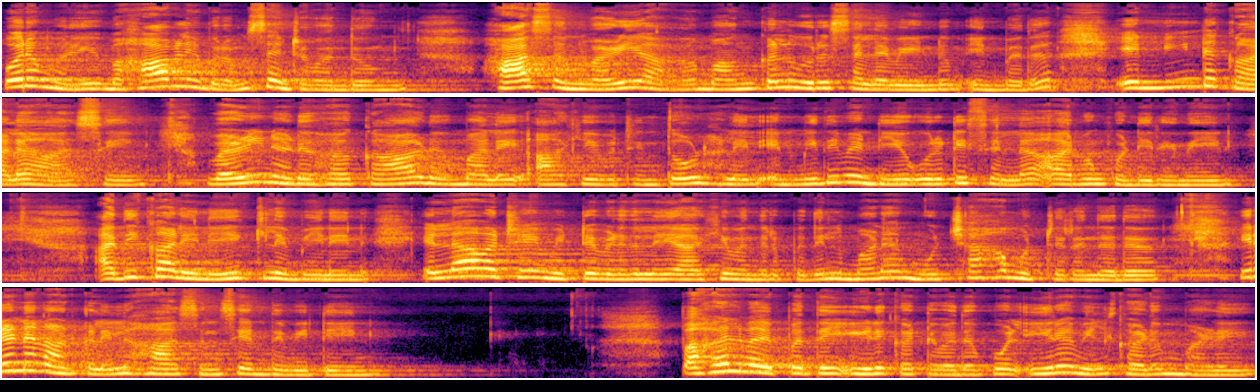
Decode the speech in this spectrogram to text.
ஒரு முறை மகாபலிபுரம் சென்று வந்தோம். ஹாசன் வழியாக மங்களூர் செல்ல வேண்டும் என்பது என் நீண்ட கால ஆசை. வழிநடுக காடு மலை ஆகியவற்றின் தோள்களில் என் மிதிவண்டியை உருட்டி செல்ல ஆர்வம் கொண்டிருந்தேன். அதிகாலையிலேயே கிளம்பினேன். எல்லாவற்றையும் விட்டு விடுதலையாகி வந்திருப்பதில் மனம் உற்சாகமுற்றிருந்தது. இரண்டு நாட்களில் ஹாசன் சேர்ந்து விட்டேன். பகல் வெப்பத்தை ஈடுகட்டுவது போல் இரவில் கடும் மழை.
